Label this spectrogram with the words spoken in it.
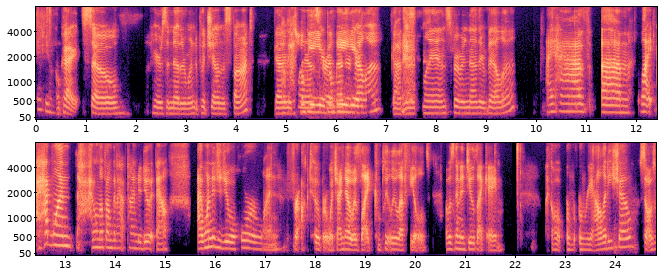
Thank you. okay so here's another one to put you on the spot got Oh any gosh, don't be a plans year, for don't be a another year. Got any plans for another Vella? I have um well I, I had one I don't know if I'm gonna have time to do it now. I wanted to do a horror one for October, which I know is like completely left field. I was gonna do like a like a, a, reality show. So I was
